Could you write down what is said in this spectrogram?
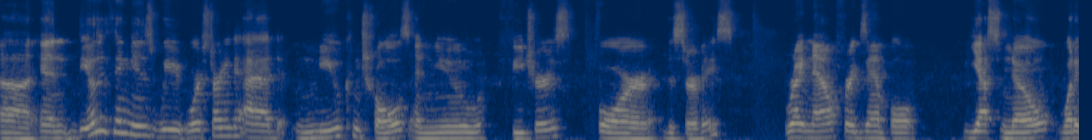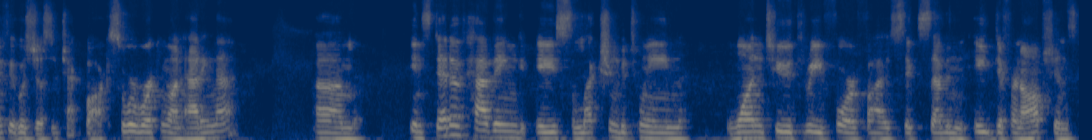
Uh, and the other thing is we, we're starting to add new controls and new features for the surveys. Right now, for example, yes, no, what if it was just a checkbox? So we're working on adding that. Um, instead of having a selection between one, two, three, four, five, six, seven, eight different options,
